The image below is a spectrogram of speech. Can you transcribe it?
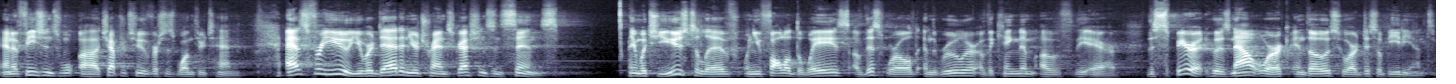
And Ephesians uh, chapter 2, verses 1 through 10. As for you, you were dead in your transgressions and sins in which you used to live when you followed the ways of this world and the ruler of the kingdom of the air, the Spirit who is now at work in those who are disobedient.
